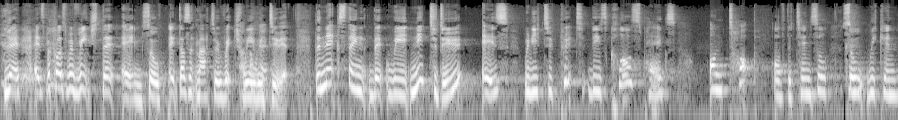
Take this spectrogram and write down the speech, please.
Yeah, it's because we've reached the end, so it doesn't matter which way we do it. The next thing that we need to do is we need to put these clothes pegs on top of the tinsel so we can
